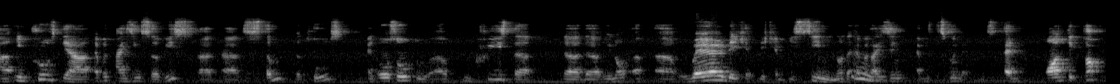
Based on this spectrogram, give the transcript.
uh, improves their advertising service uh, uh, system, the tools, and also to uh, increase the, the, the you know uh, uh, where they can they can be seen, you know, the Mm. advertising advertisement that we spend on TikTok,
